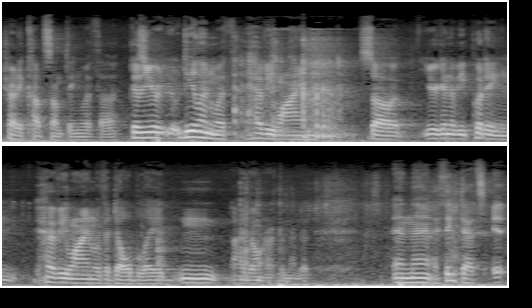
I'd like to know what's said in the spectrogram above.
try to cut something with a because you're dealing with heavy line, so you're going to be putting heavy line with a dull blade. Mm, I don't recommend it. And then I think that's it.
